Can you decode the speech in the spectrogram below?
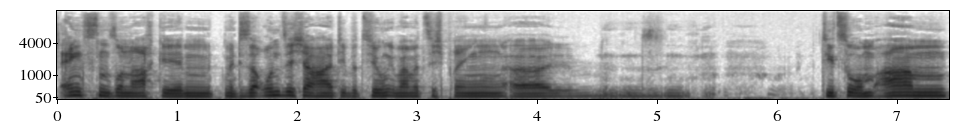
Ängsten so nachgeben, mit, mit dieser Unsicherheit, die Beziehung immer mit sich bringen, äh, die zu umarmen,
